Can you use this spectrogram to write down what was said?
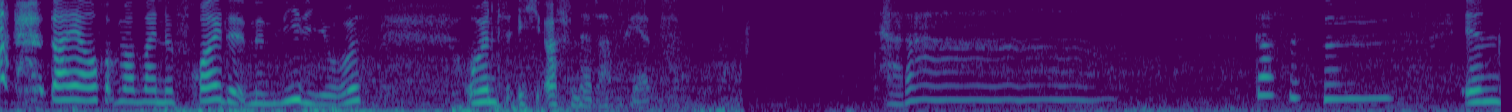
daher auch immer meine Freude in den Videos. Und ich öffne das jetzt. Tada! Das ist es in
